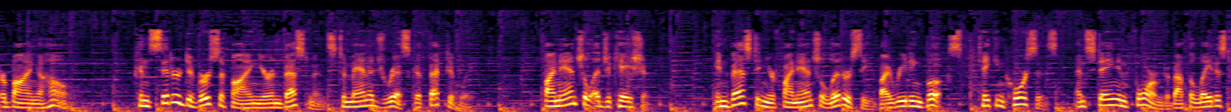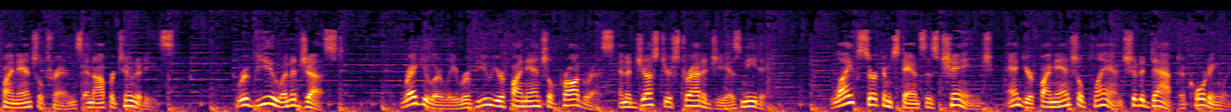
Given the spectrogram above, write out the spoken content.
or buying a home. Consider diversifying your investments to manage risk effectively. Financial education. Invest in your financial literacy by reading books, taking courses, and staying informed about the latest financial trends and opportunities. Review and adjust. Regularly review your financial progress and adjust your strategy as needed. Life circumstances change, and your financial plan should adapt accordingly.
